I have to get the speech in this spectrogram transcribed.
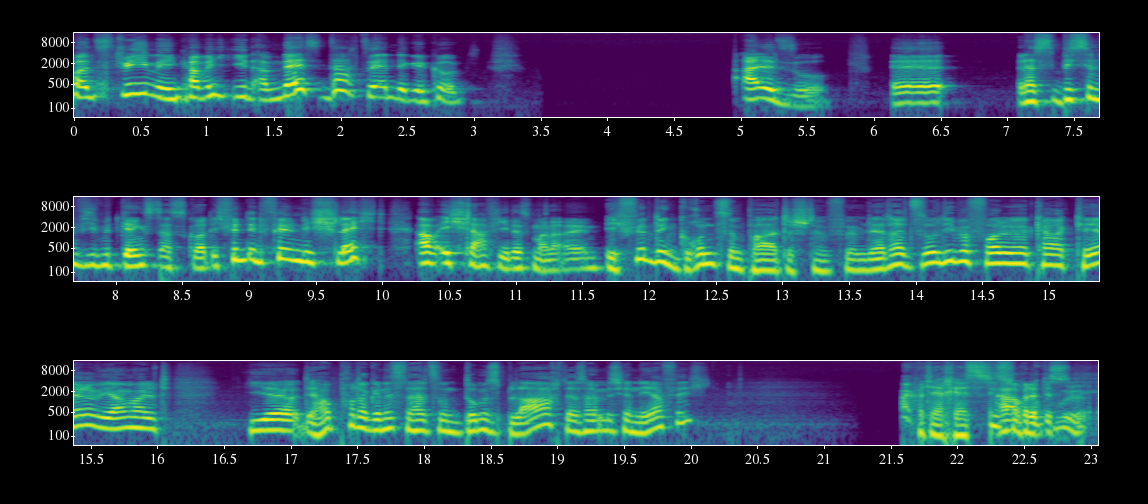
von Streaming habe ich ihn am nächsten Tag zu Ende geguckt. Also, äh, das ist ein bisschen wie mit Gangster Squad. Ich finde den Film nicht schlecht, aber ich schlafe jedes Mal ein. Ich finde den grundsympathisch, den Film. Der hat halt so liebevolle Charaktere. Wir haben halt hier, der Hauptprotagonist hat so ein dummes Blach, der ist halt ein bisschen nervig. Aber der Rest ist Ja, doch aber das cool. ist,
